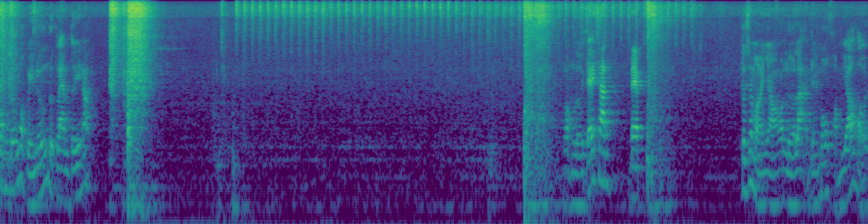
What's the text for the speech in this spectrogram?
đang nướng hoặc bị nướng được làm từ inox. Ngọn lửa cháy xanh, đẹp. Tôi sẽ mở nhỏ ngọn lửa lại để mô phỏng gió thổi.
